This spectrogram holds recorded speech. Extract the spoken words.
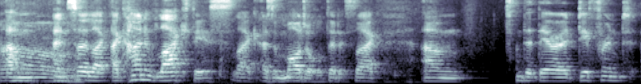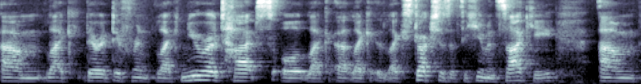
Um, and so like I kind of like this like as a model that it's like. Um, that there are different um, like there are different like neurotypes or like uh, like like structures of the human psyche um,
